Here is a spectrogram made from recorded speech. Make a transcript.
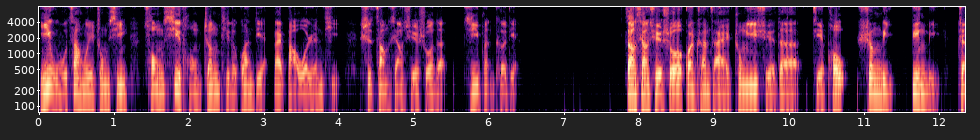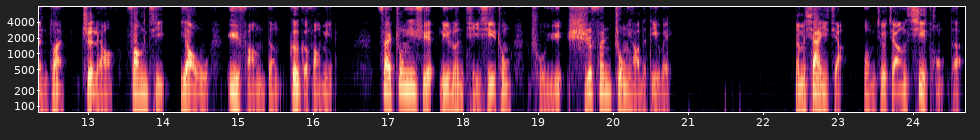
以五脏为中心，从系统整体的观点来把握人体，是脏象学说的基本特点。脏象学说贯穿在中医学的解剖、生理、病理、诊断、治疗、方剂、药物、预防等各个方面，在中医学理论体系中处于十分重要的地位。那么下一讲，我们就将系统的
